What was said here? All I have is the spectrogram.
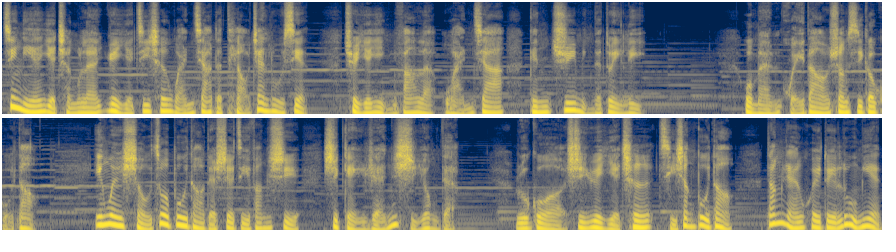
近年也成为了越野机车玩家的挑战路线，却也引发了玩家跟居民的对立。我们回到双溪沟古道，因为首座步道的设计方式是给人使用的，如果是越野车骑上步道，当然会对路面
